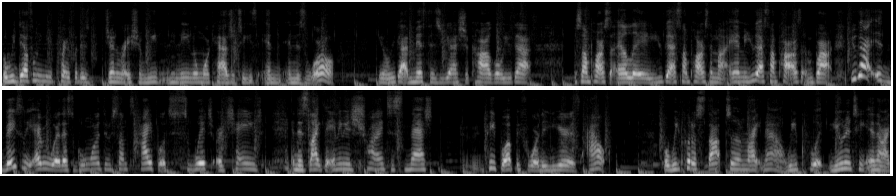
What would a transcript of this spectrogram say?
But we definitely need to pray for this generation. We need no more casualties in, in this world. You know, you got Memphis, you got Chicago, you got some parts of LA, you got some parts in Miami, you got some parts in Brock. You got it basically everywhere that's going through some type of switch or change. And it's like the enemy is trying to snatch people up before the year is out. But we put a stop to them right now. We put unity in our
